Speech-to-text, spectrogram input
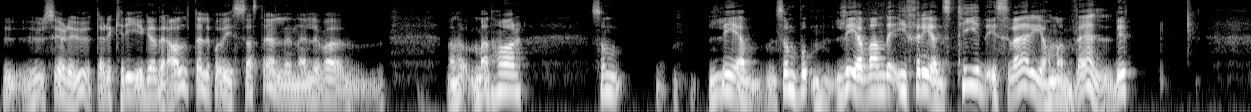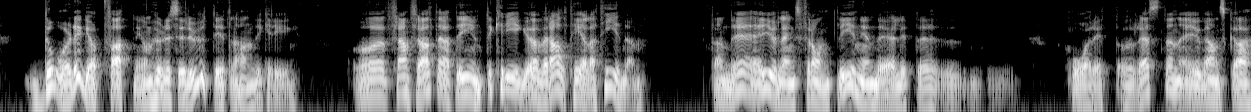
Hur, hur ser det ut? Är det krig överallt eller på vissa ställen? Eller vad? Man, man har som, lev, som levande i fredstid i Sverige har man väldigt dålig uppfattning om hur det ser ut i ett land i krig. Och framförallt är att det är ju inte krig överallt hela tiden. Utan det är ju längs frontlinjen det är lite eh, hårigt. Och resten är ju ganska,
